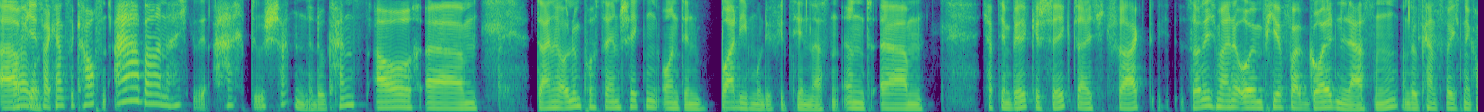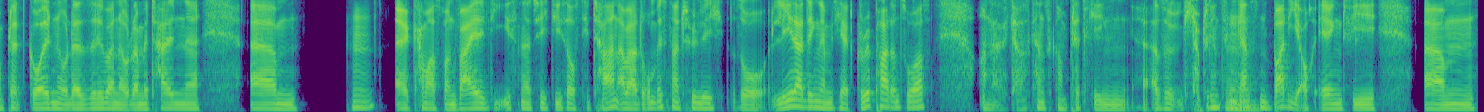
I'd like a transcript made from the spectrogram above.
Äh, auf jeden gut. Fall kannst du kaufen, aber dann habe ich gesehen, ach du Schande, du kannst auch ähm, deine Olympus dahin schicken und den Body modifizieren lassen. Und ähm, ich habe dir ein Bild geschickt, da habe ich gefragt, soll ich meine OM4 vergolden lassen? Und du kannst wirklich eine komplett goldene oder silberne oder metallene ähm, Hm. äh, Kameras bauen, weil die ist natürlich, die ist aus Titan, aber drum ist natürlich so Lederding, damit die halt Grip hat und sowas. Und das, das kannst du komplett gegen, äh, also ich glaube, du kannst den Mhm. ganzen Body auch irgendwie ähm,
